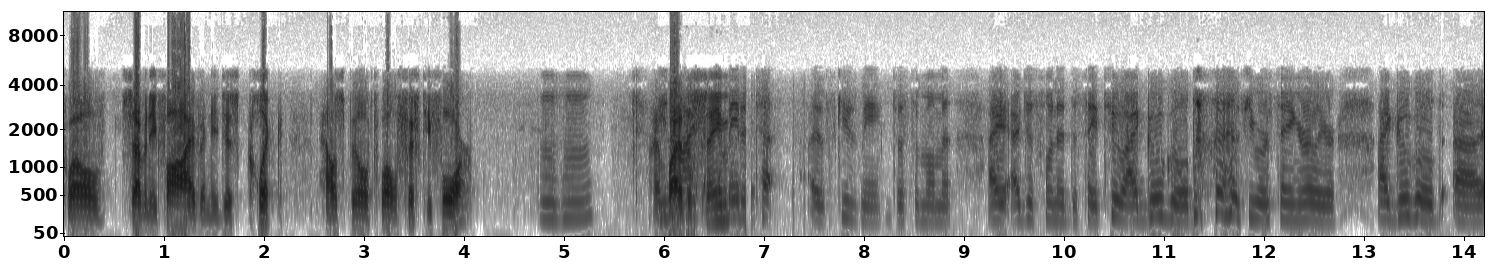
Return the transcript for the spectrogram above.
1275, and you just click House Bill 1254. Mhm. And You by know, the I, same I made a te- excuse me, just a moment. I, I just wanted to say too. I googled, as you were saying earlier, I googled uh,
